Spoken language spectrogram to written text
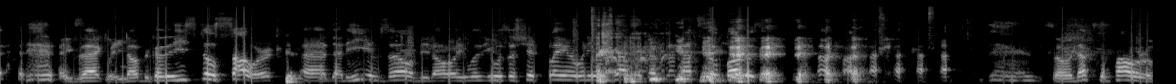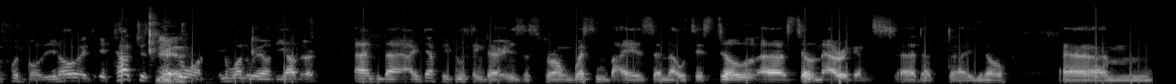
exactly, you know, because he's still sour uh, that he himself, you know, he was he was a shit player when he was young. That, that still bothers him. so that's the power of football, you know. It, it touches yeah. everyone in one way or the other, and uh, I definitely do think there is a strong Western bias, and I would say still uh, still an arrogance uh, that uh, you know um,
